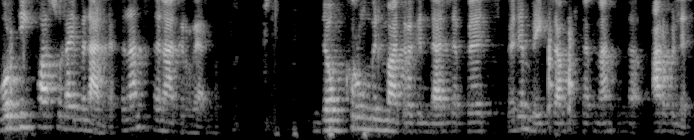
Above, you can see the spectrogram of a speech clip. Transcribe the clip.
boarding pass ኡ ላይ ምን አለ? ትናንት ተናግሬያለሁ። እንደውም crew ው ምን ማድረግ እንዳለበት በደንብ example ከትናንትና ዓርብ ዕለት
